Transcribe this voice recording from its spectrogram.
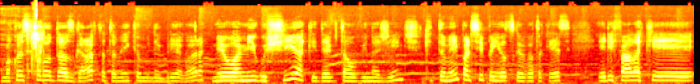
Uma coisa que você falou das gráficas também, que eu me lembrei agora. Meu amigo Chia, que deve estar ouvindo a gente, que também participa em outros Gaviota ele fala que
